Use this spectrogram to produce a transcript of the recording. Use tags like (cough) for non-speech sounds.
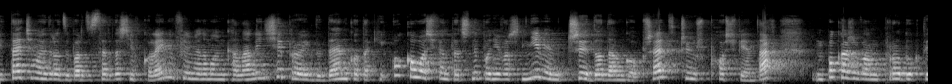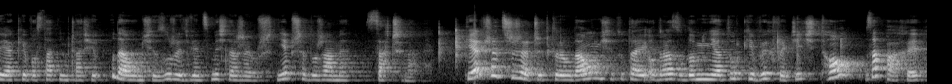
Witajcie moi drodzy bardzo serdecznie w kolejnym filmie na moim kanale. Dzisiaj projekt Denko, taki około świąteczny, ponieważ nie wiem czy dodam go przed, czy już po świętach. Pokażę Wam produkty, jakie w ostatnim czasie udało mi się zużyć, więc myślę, że już nie przedłużamy, zaczynamy. Pierwsze trzy rzeczy, które udało mi się tutaj od razu do miniaturki wychwycić, to zapachy.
